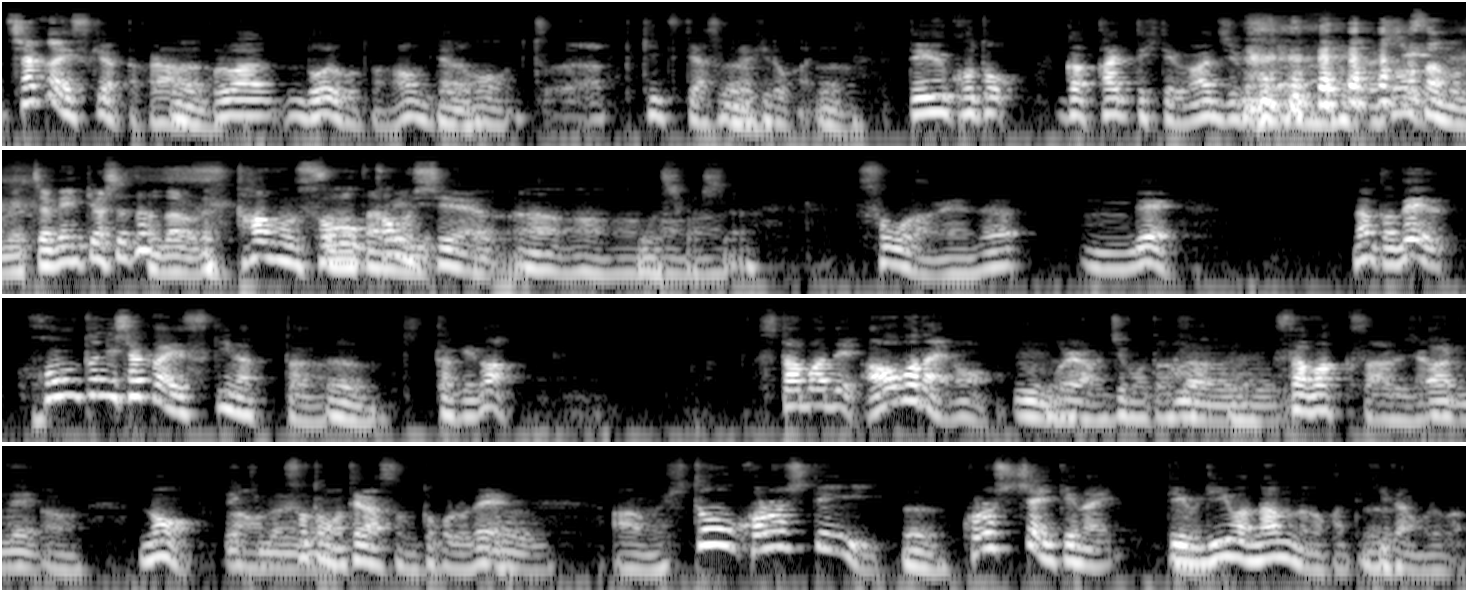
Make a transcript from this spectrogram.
社会好きだったから、うん。これはどういうことなの？みたいなのをずーっと聞いてて休みの日とかに、うん。うんっていうことが返ってきてるな自分にお 父さんもめっちゃ勉強してたんだろうね。多分そうかそのために。もしれんうんうんうん。もしかしたらそうだね。でなんかで本当に社会好きになったん。きっかけが、スタバで青葉台の、うん。俺らの地元の、うん。スターバックスあるじゃん。あるね。うん、のあ駅前の。の外のテラスのところで、うん。あの人を殺していい、うん。殺しちゃいけないっていう理由は何なのかって聞いたの、俺が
